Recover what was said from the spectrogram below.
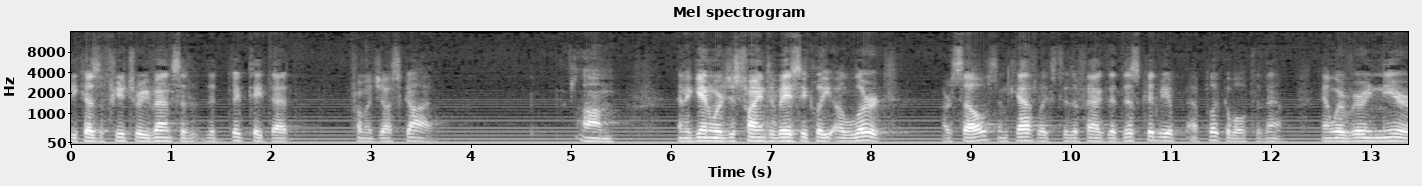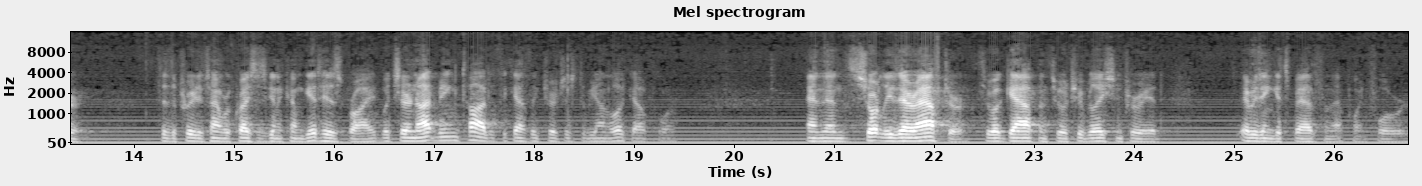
Because of future events that, that dictate that from a just God. Um, and again, we're just trying to basically alert ourselves and Catholics to the fact that this could be applicable to them. And we're very near to the period of time where Christ is going to come get his bride, which they're not being taught at the Catholic churches to be on the lookout for. And then shortly thereafter, through a gap and through a tribulation period, everything gets bad from that point forward.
